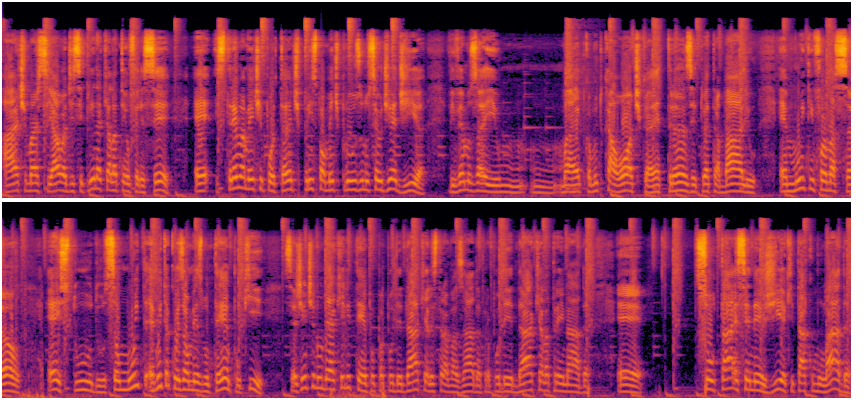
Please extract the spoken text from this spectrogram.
a arte marcial, a disciplina que ela tem a oferecer, é extremamente importante, principalmente para o uso no seu dia a dia. Vivemos aí um, um, uma época muito caótica, é trânsito, é trabalho, é muita informação, é estudo, são muito, é muita coisa ao mesmo tempo que se a gente não der aquele tempo para poder dar aquela extravasada, para poder dar aquela treinada, é, soltar essa energia que está acumulada,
